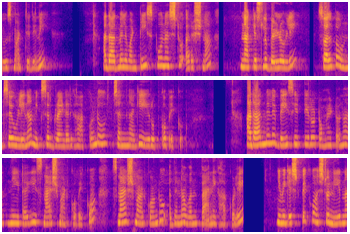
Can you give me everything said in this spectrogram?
ಯೂಸ್ ಮಾಡ್ತಿದ್ದೀನಿ. ಅದಾದಮೇಲೆ ಒಂದು ಟೀ ಸ್ಪೂನಷ್ಟು ನಾಲ್ಕು ನಾಲ್ಕೆಸ್ಲು ಬೆಳ್ಳುಳ್ಳಿ, ಸ್ವಲ್ಪ ಹುಣಸೆ ಹುಳಿನ ಮಿಕ್ಸರ್ ಗ್ರೈಂಡರ್ಗೆ ಹಾಕ್ಕೊಂಡು ಚೆನ್ನಾಗಿ ರುಬ್ಕೋಬೇಕು. ಅದಾದಮೇಲೆ ಬೇಯಿಸಿಟ್ಟಿರೋ ಟೊಮ್ಯಾಟೊನ ನೀಟಾಗಿ ಸ್ಮ್ಯಾಶ್ ಮಾಡ್ಕೋಬೇಕು. ಸ್ಮ್ಯಾಶ್ ಮಾಡಿಕೊಂಡು ಅದನ್ನು ಒಂದು ಪ್ಯಾನಿಗೆ ಹಾಕ್ಕೊಳ್ಳಿ ನಿಮಗೆ ಎಷ್ಟು ಬೇಕೋ ಅಷ್ಟು ನೀರನ್ನ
